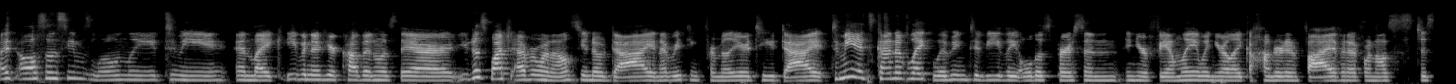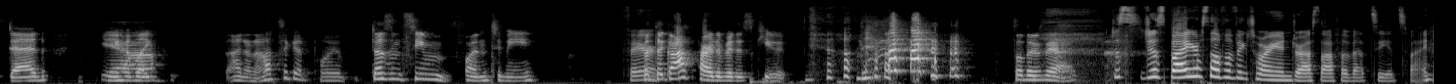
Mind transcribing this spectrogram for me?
it also seems lonely to me. And like, even if your coven was there, you just watch everyone else, you know, die and everything familiar to you die. To me, it's kind of like living to be the oldest person in your family when you're like 105 and everyone else is just dead. Yeah. You have like, I don't know. That's a good point. Doesn't seem fun to me. Fair. But the goth part of it is cute. So there's that. just just buy yourself a Victorian dress off of Etsy. It's fine.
